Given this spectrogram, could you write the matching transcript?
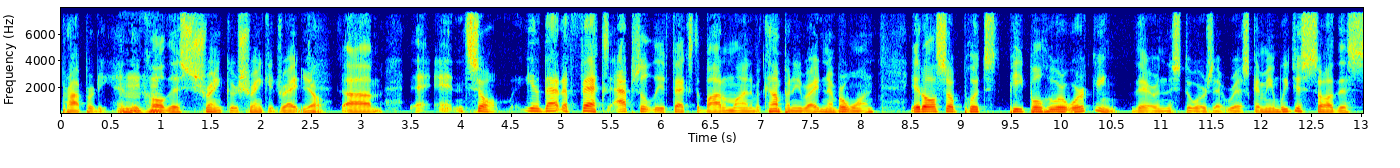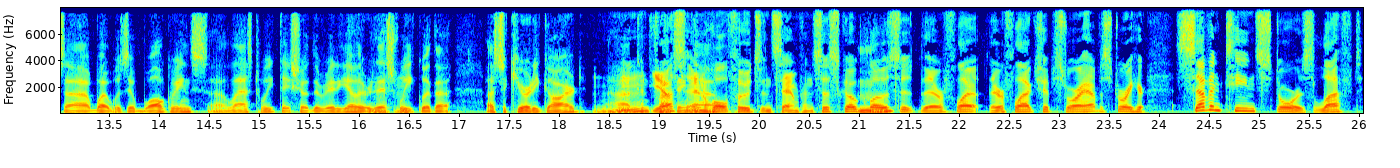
property, and they call this shrink or shrinkage, right? Yeah. Um, and so you know that affects absolutely affects the bottom line of a company, right? Number one, it also puts people who are working there in the stores at risk. I mean, we just saw this. Uh, what was it? Walgreens uh, last week. They showed the video, or this week with a, a security guard uh, confronting. Yes, and uh, Whole Foods in San Francisco closes their fla- their flagship store. I have a story here. Seventeen stores left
